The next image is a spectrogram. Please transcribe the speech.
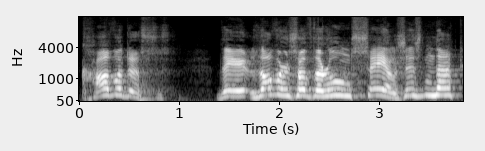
covetous, they're lovers of their own selves. Isn't that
